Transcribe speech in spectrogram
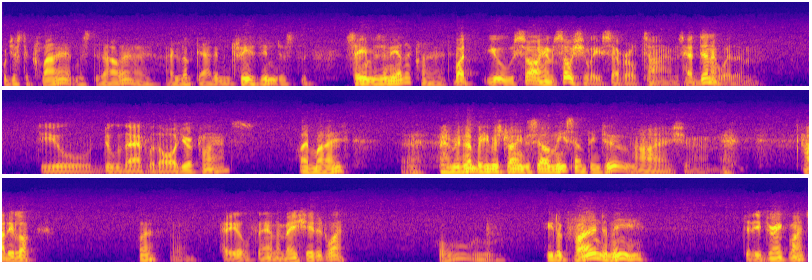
Well, just a client, Mr. Dollar. I, I looked at him and treated him just the same as any other client. But you saw him socially several times, had dinner with him. Do you do that with all your clients? I might. Uh, I remember he was trying to sell me something, too. Aye, sure. How'd he look? What? Oh, pale, thin, emaciated, what? Oh, he looked fine to me. Did he drink much?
